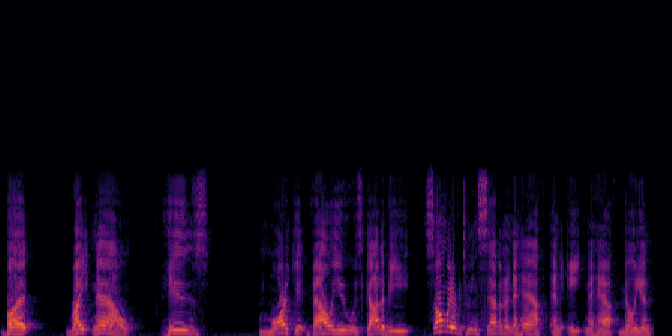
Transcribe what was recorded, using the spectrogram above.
But right now, his market value has got to be somewhere between seven and a half and eight and a half million.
